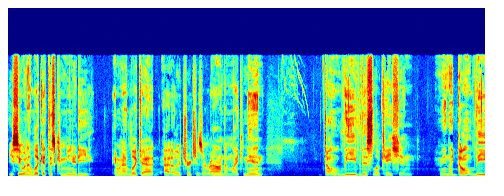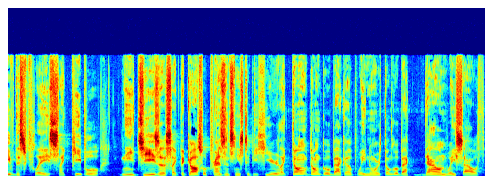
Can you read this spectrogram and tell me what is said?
You see, when I look at this community and when I look at, at other churches around, I'm like, man, don't leave this location. I mean, like, don't leave this place. Like, people need Jesus. Like, the gospel presence needs to be here. Like, don't, don't go back up way north. Don't go back down way south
